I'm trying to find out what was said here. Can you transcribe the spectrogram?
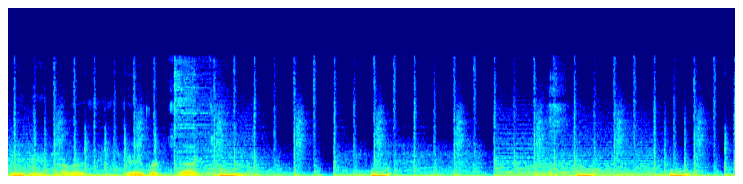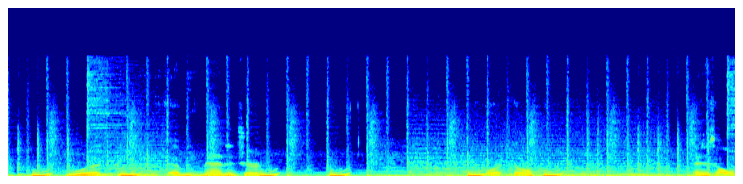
maybe another favorite tag team. Would be, I mean, manager, Orko, and his whole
